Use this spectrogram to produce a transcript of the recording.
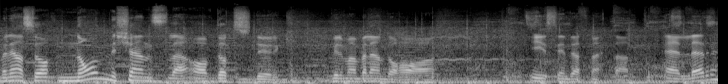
Men alltså, någon känsla av dödsdyrk vill man väl ändå ha i sin death metal? Eller?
